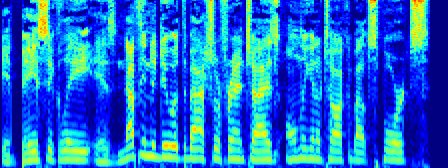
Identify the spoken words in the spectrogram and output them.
It basically is nothing to do with the Bachelor franchise, only going to talk about sports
